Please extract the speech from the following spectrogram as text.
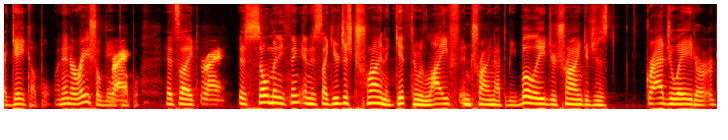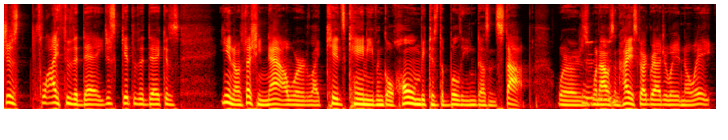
a gay couple, an interracial gay right. couple. It's like, right. there's so many things, and it's like you're just trying to get through life and trying not to be bullied. You're trying to just graduate or, or just fly through the day, just get through the day because you know, especially now where like kids can't even go home because the bullying doesn't stop. Whereas mm-hmm. when I was mm-hmm. in high school, I graduated in 08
